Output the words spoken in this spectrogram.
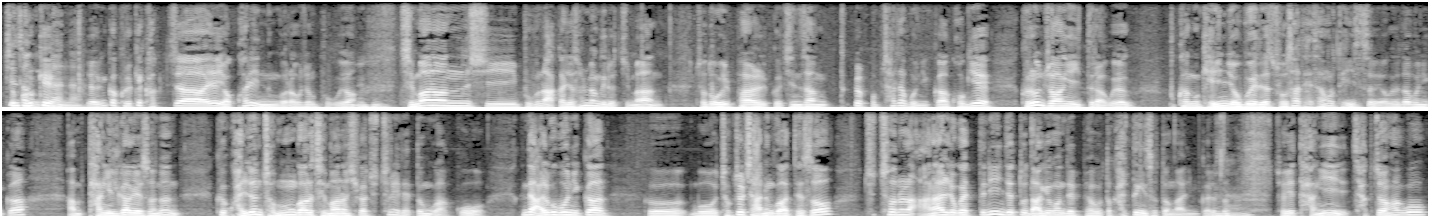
진상, 그렇게 네네. 그러니까 그렇게 각자의 역할이 있는 거라고 좀 보고요. 지만원 씨 부분은 아까 제가 설명드렸지만 저도 5.18 그 진상 특별법 찾아보니까 거기에 그런 조항이 있더라고요. 북한군 개인 여부에 대해서 조사 대상으로 돼 있어요. 그러다 보니까 당 일각에서는 그 관련 전문가로 제만원 씨가 추천이 됐던 것 같고 근데 알고 보니까 그 뭐 적절치 않은 것 같아서 추천을 안 하려고 했더니 이제 또 나경원 대표하고 또 갈등이 있었던 거 아닙니까? 그래서 네. 저희 당이 작정하고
